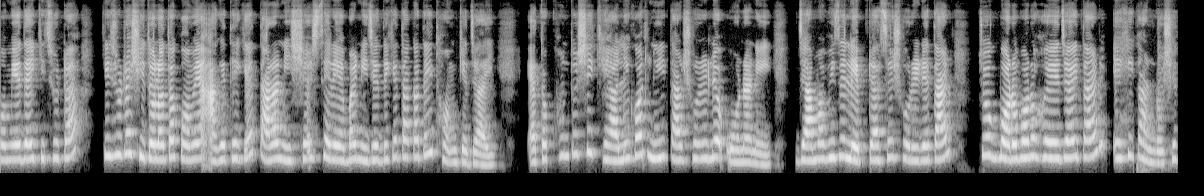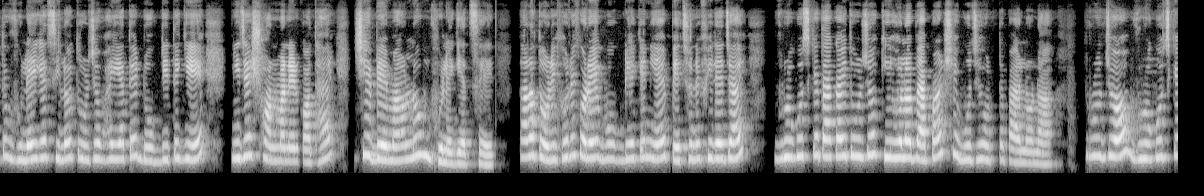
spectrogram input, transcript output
কমিয়ে দেয় কিছুটা কিছুটা শীতলতা কমে আগে থেকে তারা নিঃশ্বাস ছেড়ে এবার নিজের দিকে তাকাতেই থমকে যায়। এতক্ষণ তো সে খেয়ালই করেনি তার শরীরে ওনা নেই, জামা ভিজে লেপটে আছে শরীরে তার, চোখ বড় বড় হয়ে যায় তার, একই কাণ্ড। সে তো ভুলেই গেছিল তুর্য ভাইয়াতে ডুব দিতে গিয়ে নিজের সম্মানের কথায়, সে বেমালুম ভুলে গেছে। তারা তড়িঘড়ি করে বুক ঢেকে নিয়ে পেছনে ফিরে যায়। ভ্রুকুচকে তাকায় তুর্য, কি হলো ব্যাপার? সে বুঝে উঠতে পারল না। তুর্য ভ্রুকুচকে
